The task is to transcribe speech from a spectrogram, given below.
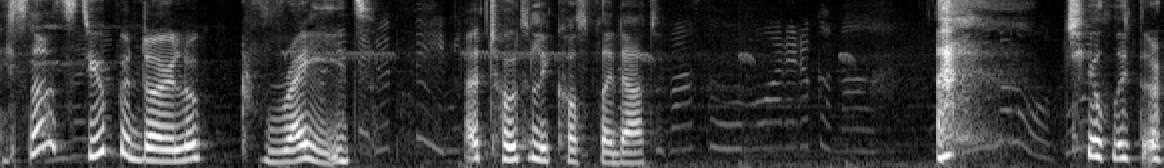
It's not stupid though, you look great. I totally cosplay that cheerleader.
